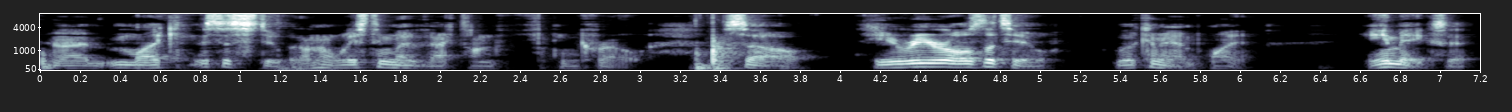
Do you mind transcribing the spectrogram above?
And I'm like, this is stupid. I'm not wasting my vect on fucking Crow. So he re-rolls the two with command point. He makes it.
